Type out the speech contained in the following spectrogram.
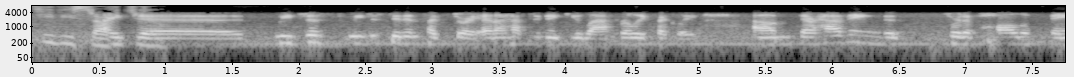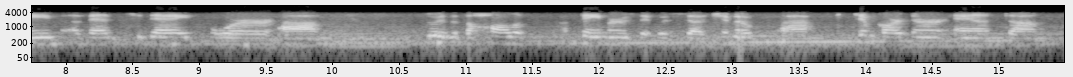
TV stuff. I too. did. We just we just did Inside Story, and I have to make you laugh really quickly. Um, they're having this sort of Hall of Fame event today for um, sort of the Hall of Famers. It was uh, Jim O- um, Jim Gardner and um, and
